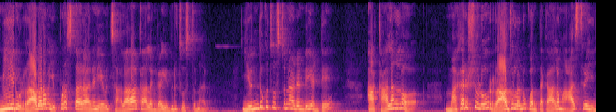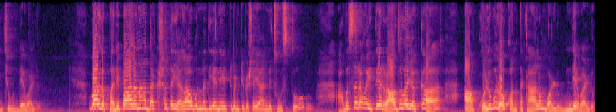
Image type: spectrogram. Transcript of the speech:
మీరు రావడం ఎప్పుడొస్తారా అని నేను చాలా కాలంగా ఎదురు చూస్తున్నాను ఎందుకు చూస్తున్నాడండి అంటే ఆ కాలంలో మహర్షులు రాజులను కొంతకాలం ఆశ్రయించి ఉండేవాళ్ళు. వాళ్ళ పరిపాలనా దక్షత ఎలా ఉన్నది అనేటువంటి విషయాన్ని చూస్తూ అవసరమైతే రాజుల యొక్క ఆ కొలువులో కొంతకాలం వాళ్ళు ఉండేవాళ్ళు.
